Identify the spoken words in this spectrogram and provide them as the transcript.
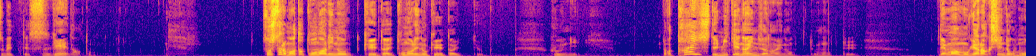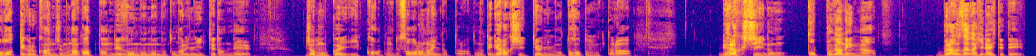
滑ってすげえなと思って。そしたらまた隣の携帯、隣の携帯っていう風に。なんか大して見てないんじゃないのって思って。で、まあもうギャラクシーのとこ戻ってくる感じもなかったんで、どんどんどんどん隣に行ってたんで、じゃあもう一回いいかと思って触らないんだったら、と思ってギャラクシー手に持とうと思ったら、ギャラクシーのトップ画面が、ブラウザが開いてて、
